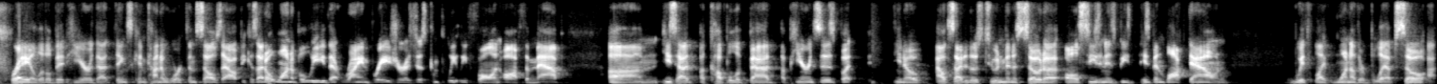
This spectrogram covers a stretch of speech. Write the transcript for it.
pray a little bit here that things can kind of work themselves out because I don't want to believe that Ryan Brasier has just completely fallen off the map. Um, he's had a couple of bad appearances, but you know, outside of those two in Minnesota, all season is be, he's been locked down with like one other blip. So I,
